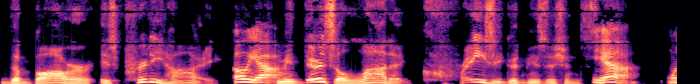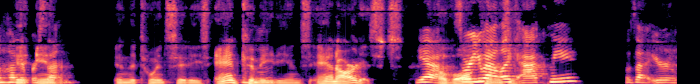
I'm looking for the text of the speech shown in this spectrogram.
the bar is pretty high. Oh yeah. I mean, there's a lot of crazy good musicians. Yeah. One hundred in, percent. in the Twin Cities and mm-hmm. comedians and artists. Yeah. of So were you at like Acme? Was that your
